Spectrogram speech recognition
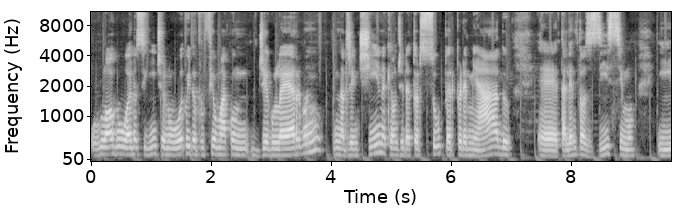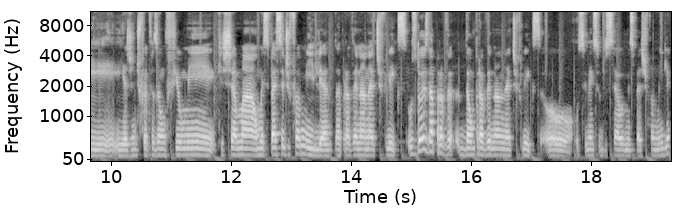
logo o ano seguinte, ou no outro, eu fui filmar com Diego Lerman, na Argentina, que é um diretor super premiado é, talentosíssimo, e, e, a gente foi fazer um filme que chama Uma Espécie de Família, dá pra ver na Netflix. Os dois dá pra ver, dão pra ver na Netflix, o, o Silêncio do Céu e Uma Espécie de Família,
